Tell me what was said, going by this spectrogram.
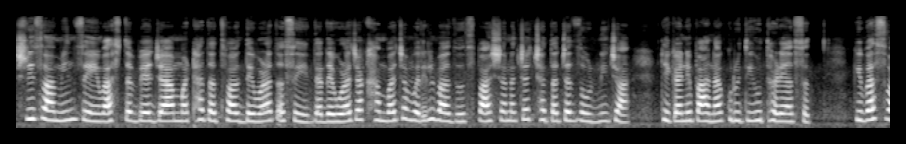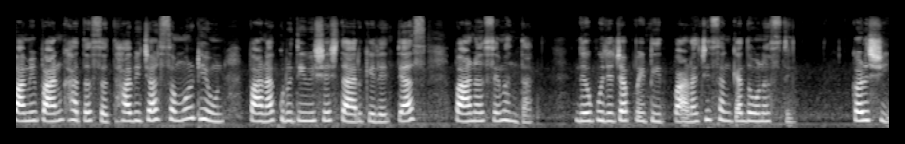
श्री स्वामींचे वास्तव्य ज्या मठात अथवा देवळात असे त्या देवळाच्या खांबाच्या वरील बाजूस पाषाणाच्या छताच्या जोडणीच्या ठिकाणी पानाकृती उथळे असत किंवा स्वामी पान खात असत हा विचार समोर ठेवून पानाकृती विशेष तयार केले त्यास पान असे म्हणतात. देवपूजेच्या पेटीत पानाची संख्या दोन असते. कळशी.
